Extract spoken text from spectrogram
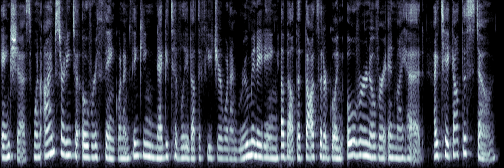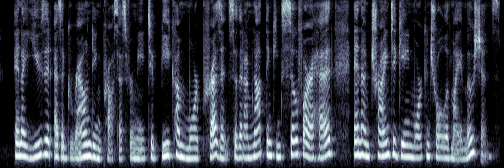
anxious, when I'm starting to overthink, when I'm thinking negatively about the future, when I'm ruminating about the thoughts that are going over and over in my head, I take out the stone and I use it as a grounding process for me to become more present so that I'm not thinking so far ahead and I'm trying to gain more control of my emotions.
